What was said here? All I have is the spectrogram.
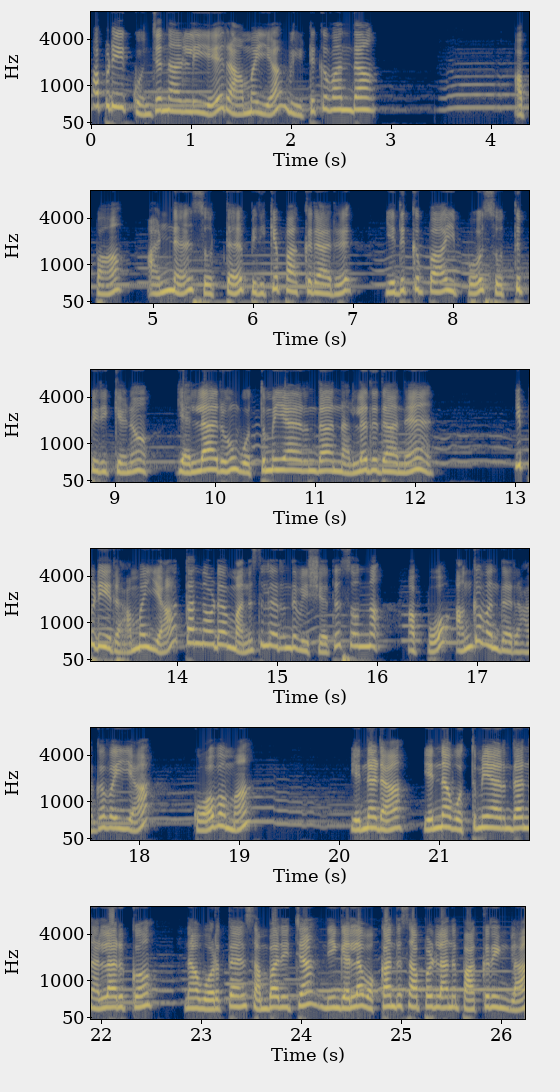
அப்படி கொஞ்ச நாள்லயே ராமையா வீட்டுக்கு வந்தான். அப்பா அண்ணன் சொத்தை பிரிக்க பாக்குறாரு. எதுக்குப்பா இப்போ சொத்து பிரிக்கணும்? எல்லாரும் ஒத்துமையா இருந்தா நல்லது தானே இப்படி ராமையா தன்னோட மனசுல இருந்த விஷயத்த சொன்னான் அப்போ அங்க வந்த ராகவையா கோவமா? என்னடா என்ன ஒத்துமையா இருந்தா நல்லா இருக்கும்? நான் ஒருத்தன் சம்பாதிச்சா நீங்க எல்லாம் உக்காந்து சாப்பிடலான்னு பாக்குறீங்களா?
